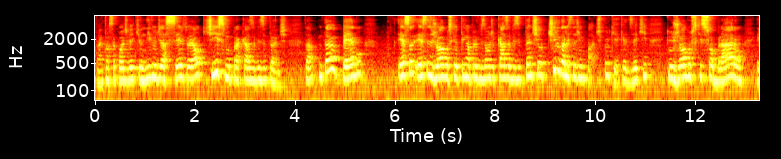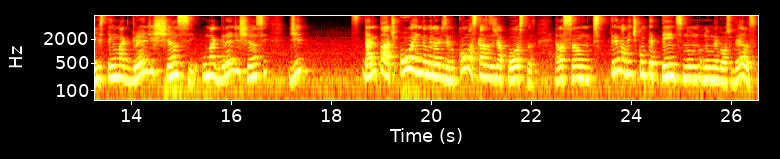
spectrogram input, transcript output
Tá? Então você pode ver que o nível de acerto é altíssimo para casa visitante. Tá? Então eu pego essa, esses jogos que eu tenho a previsão de casa visitante, eu tiro da lista de empate. Por quê? Quer dizer que, que os jogos que sobraram, eles têm uma grande chance, uma grande chance de dar empate. Ou ainda melhor dizendo, como as casas de apostas elas são extremamente competentes no, no negócio delas,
